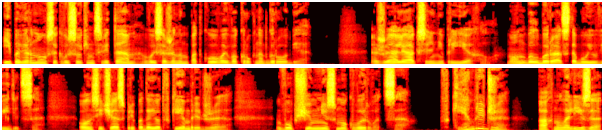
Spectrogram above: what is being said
и повернулся к высоким цветам, высаженным подковой вокруг надгробия. «Жаль, Аксель не приехал. Он был бы рад с тобой увидеться. Он сейчас преподает в Кембридже. В общем, не смог вырваться». «В Кембридже?» — ахнула Лиза,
